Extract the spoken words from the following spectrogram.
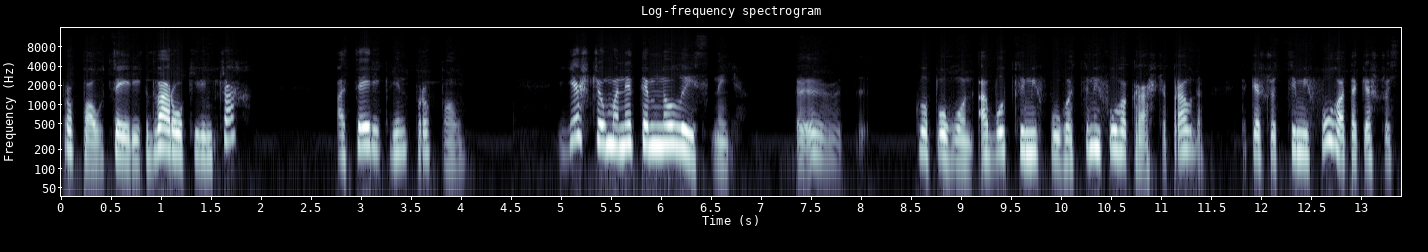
пропав цей рік. Два роки він чах, а цей рік він пропав. Є ще в мене темнолисний е, клопогон або циміфуга. Циміфуга краще, правда? Таке щось циміфуга, таке щось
